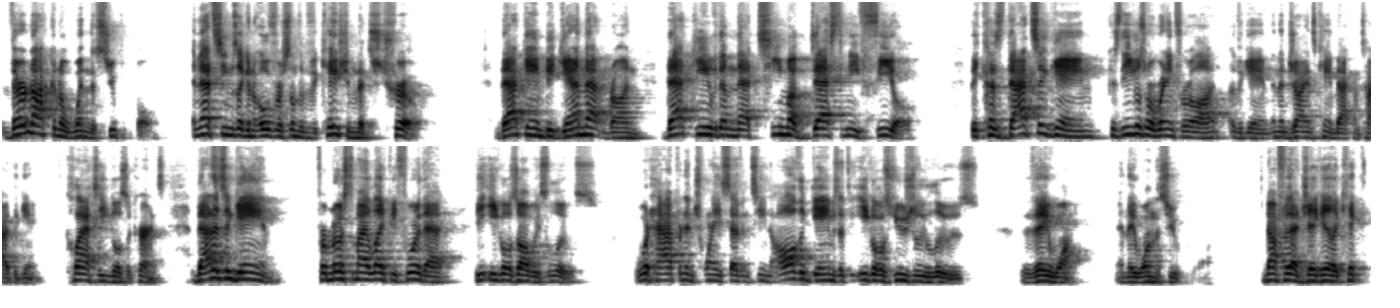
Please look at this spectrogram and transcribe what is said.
they're not going to win the Super Bowl. And that seems like an oversimplification, but it's true. That game began that run. That gave them that team of destiny feel because that's a game, because the Eagles were winning for a lot of the game, and the Giants came back and tied the game. Class Eagles occurrence. That is a game. For most of my life before that, the Eagles always lose. What happened in 2017? All the games that the Eagles usually lose, they won, and they won the Super Bowl. Not for that Jake Elliott kick,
